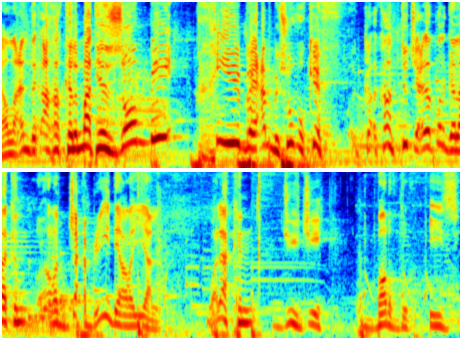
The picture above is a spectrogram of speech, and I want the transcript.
يلا عندك آخر كلمات يا الزومبي خيبة يا عمي شوفوا كيف. كانت تجي عليه طلقه لكن رجع بعيد يا ريال. ولكن GG برضو easy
